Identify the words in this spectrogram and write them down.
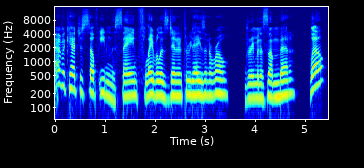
Ever catch yourself eating the same flavorless dinner three days in a row? Dreaming of something better? Well,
